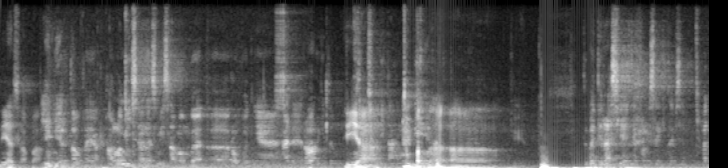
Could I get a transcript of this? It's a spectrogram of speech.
ini harus apa? Ya biar tahu kayak kalau misalnya semisal lomba eh, robotnya ada error gitu iya. gitu. heeh. Itu berarti rahasianya kalau misalnya kita bisa cepat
